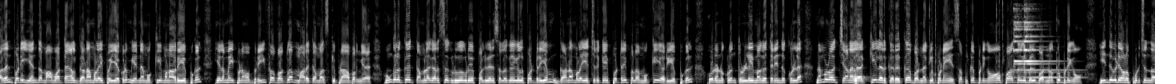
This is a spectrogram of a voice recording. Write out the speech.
அதன்படி எந்த மாவட்டங்கள் கனமழை பெய்யக்கூடும் என்ன முக்கியமான அறிவிப்புகள்? இளமை இப்போ நம்ம பிரீஃபாக பார்க்கலாம். மறக்காம ஸ்கிப் பாருங்க. உங்களுக்கு தமிழக அரசு கொடுக்கக்கூடிய பல்வேறு சலுகைகள் பற்றியும் கனமழை எச்சரிக்கை பற்றி பல முக்கிய அறிவிப்புகள் உடனுக்குடன் துல்லியமாக தெரிந்து கொள்ள நம்மளோட சேனலை கீழே இருக்க இருக்க பட்டனை கிளிக் பண்ணி சப்ஸ்கிரைப் பண்ணிக்கோங்க. பார்த்து பெல் பட்டனை கிளிக் பண்ணிக்கோங்க இந்த வீடியோ உங்களுக்கு பிடிச்சிருந்தா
